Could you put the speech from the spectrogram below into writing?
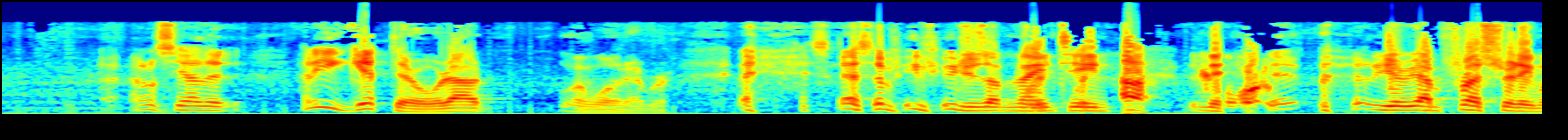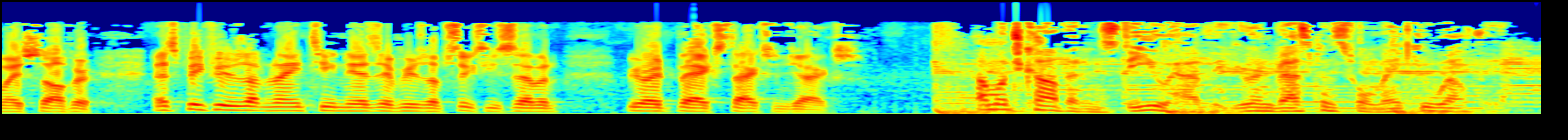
I don't see how that. How do you get there without? Well, whatever. S&P futures up 19. I'm frustrating myself here. S&P futures up 19. Nasdaq futures up 67. Be right back. Stocks and jacks. How much confidence do you have that your investments will make you wealthy?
